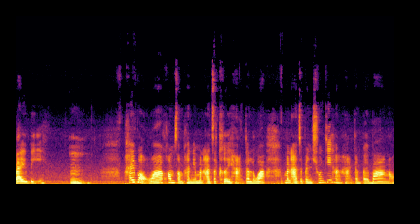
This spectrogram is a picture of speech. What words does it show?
baby อืม ไพ่บอกว่าความสัมพันธ์นี้มันอาจจะเคยห่างกันหรือว่า มันอาจจะเป็นช่วงที่ห่างๆกันไปบ้างเนาะ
